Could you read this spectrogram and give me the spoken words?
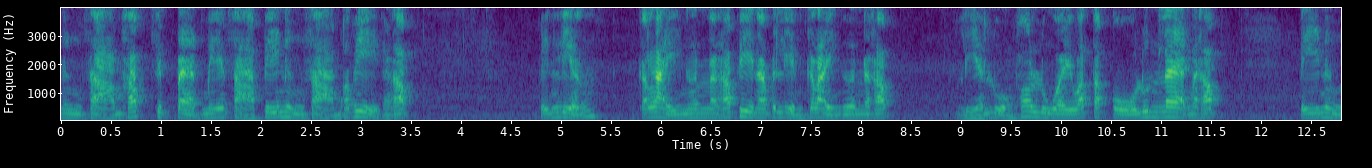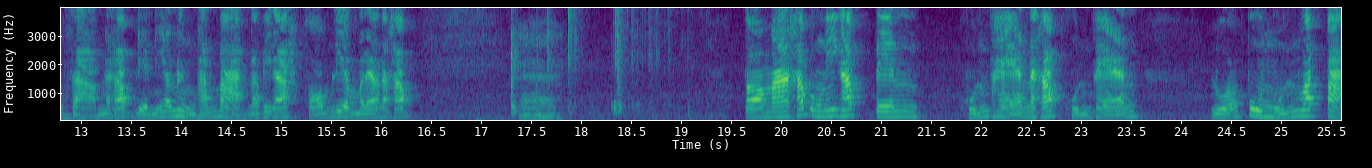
หนึ่งสามครับสิบแปดเมษาปีหนึ่งสามครับพี่นะครับ เป็นเหรียญกระไหลเงินนะครับ พี่นะเป็นเหรียญกระไหลเงินนะครับ เหรียญหลวงพ่อรวยวัตโกรุ่นแรกนะครับ ปีหนึ่งสามนะครับ เหรียญนี้เอาหนึ่งพันบาทนะพี่นะพร้อมเลี่ยมมาแล้วนะครับอ่าต่อมาครับองค์นี้ครับเป็นขุนแผนนะครับ ขุนแผน หลวงปู่หมุนวัดป่า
